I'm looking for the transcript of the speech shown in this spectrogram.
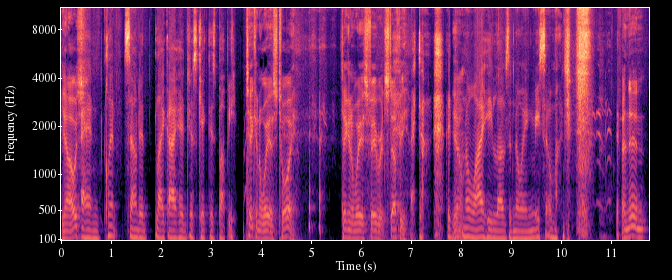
yeah. I was And Clint sounded like I had just kicked his puppy. taking away his toy, taking away his favorite stuffy. I don't, I Yeah. don't know why he loves annoying me so much. and then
